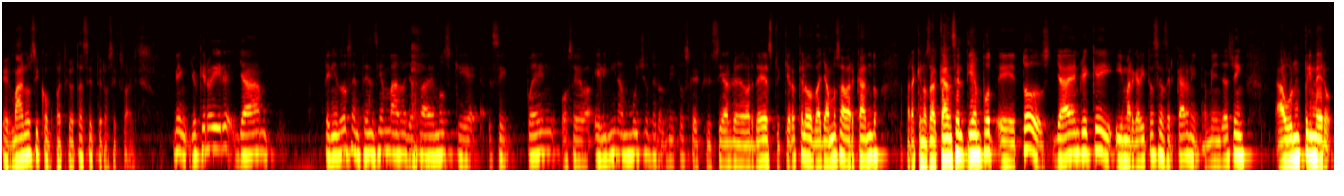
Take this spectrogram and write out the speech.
hermanos y compatriotas heterosexuales. Bien, yo quiero ir ya teniendo sentencia en mano, ya sabemos que se pueden o se eliminan muchos de los mitos que existían alrededor de esto y quiero que los vayamos abarcando para que nos alcance el tiempo eh, todos. Ya Enrique y, Margarita se acercaron y también Yashin a un primero.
